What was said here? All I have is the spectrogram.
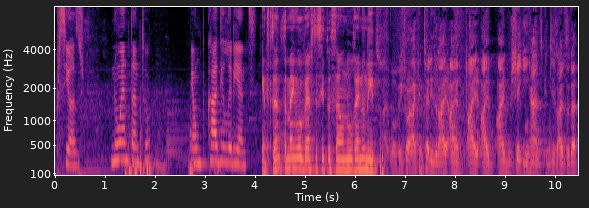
preciosos. No entanto, é um bocado hilariante. Entretanto, também houve esta situação no Reino Unido. Well, Victoria, I can tell you that I, I, I, I'm shaking hands. I was, at a,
